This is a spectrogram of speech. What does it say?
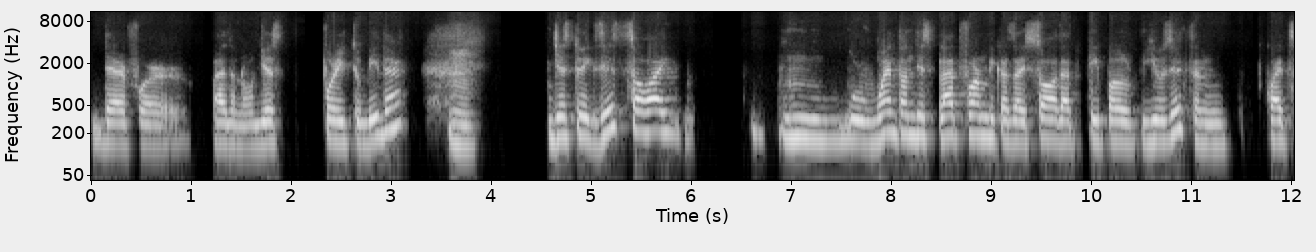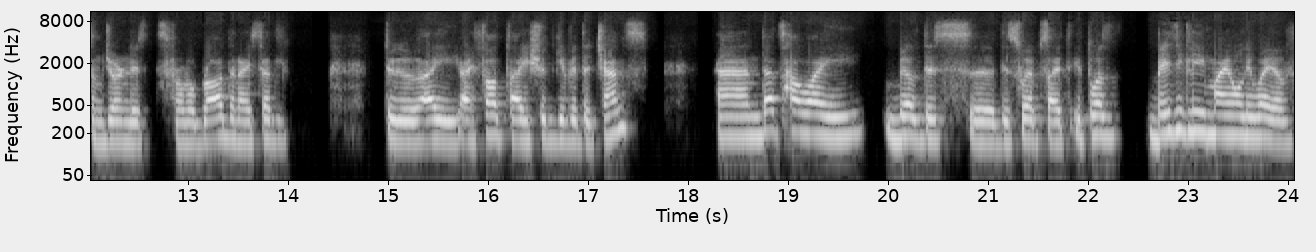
there for I don't know just for it to be there. Mm. just to exist. So I mm, went on this platform because I saw that people use it and quite some journalists from abroad. And I said to I I thought I should give it a chance and that's how I built this uh, this website. It was basically my only way of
